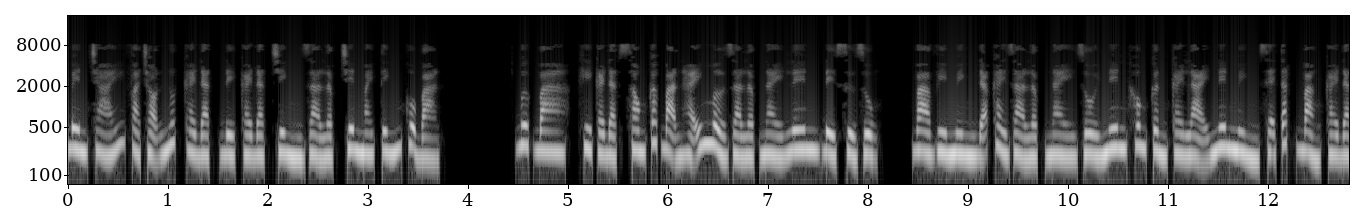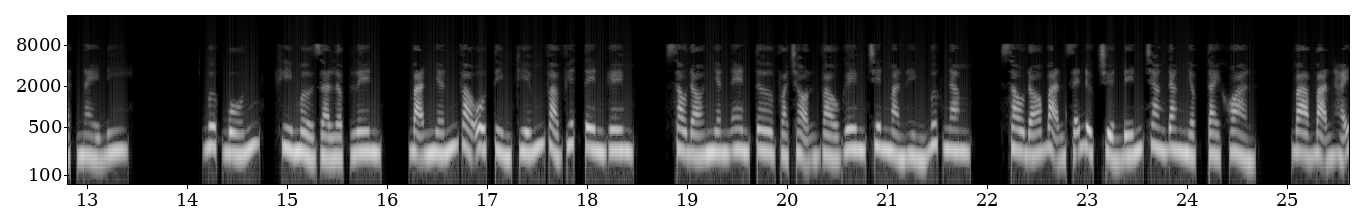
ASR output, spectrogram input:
bên trái và chọn nút cài đặt để cài đặt trình giả lập trên máy tính của bạn. Bước 3, khi cài đặt xong các bạn hãy mở giả lập này lên để sử dụng. Và vì mình đã cài giả lập này rồi nên không cần cài lại nên mình sẽ tắt bảng cài đặt này đi. Bước 4, khi mở giả lập lên, bạn nhấn vào ô tìm kiếm và viết tên game, sau đó nhấn Enter và chọn vào game trên màn hình bước 5, sau đó bạn sẽ được chuyển đến trang đăng nhập tài khoản, và bạn hãy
